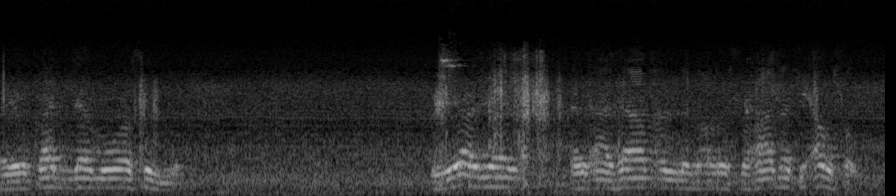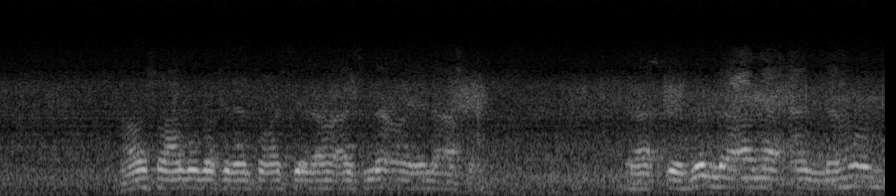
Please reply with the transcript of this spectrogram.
فيقدم وصيه هذه الآثار أن بعض الصحابة أوصوا. أوصى أبو بكر أن تغسله أسماء إلى آخره. فيدل على أنهم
